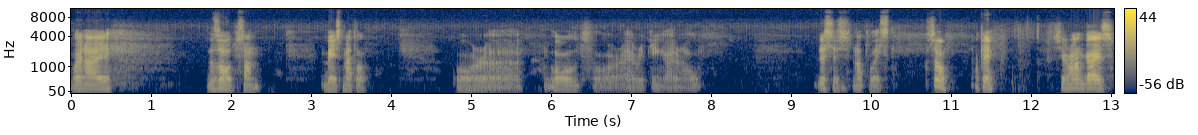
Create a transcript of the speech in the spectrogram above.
when I dissolve some base metal or uh, gold or everything I don't know. This is not waste. So okay. See you around guys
